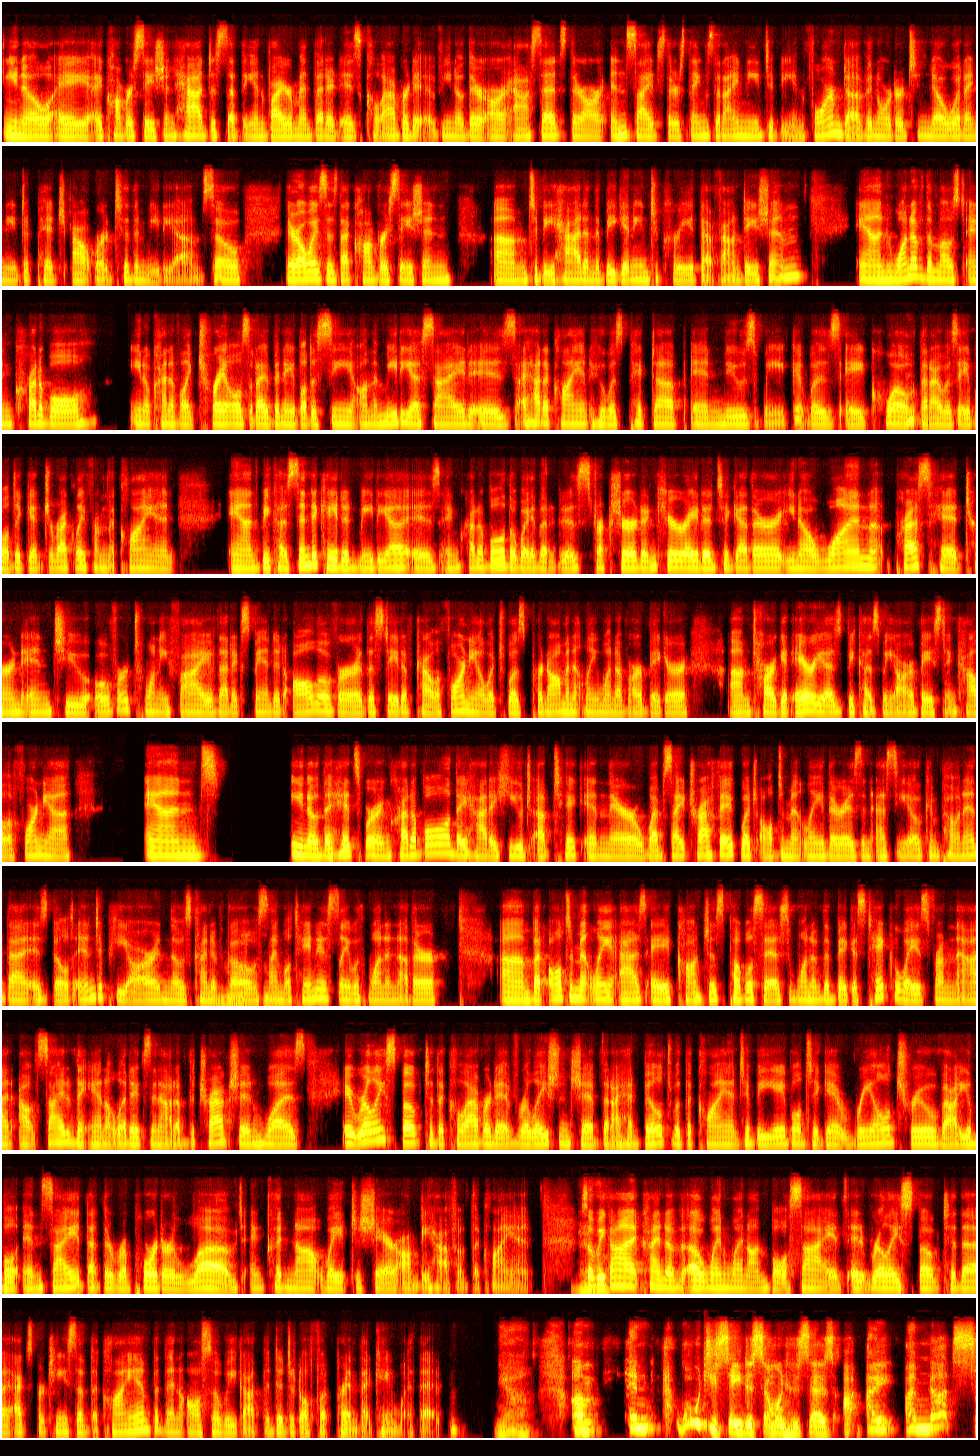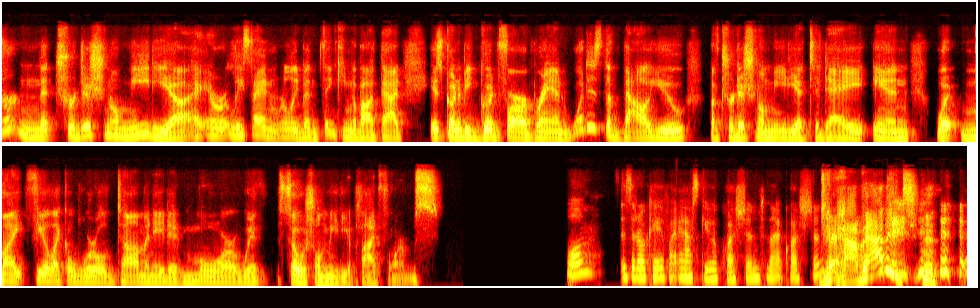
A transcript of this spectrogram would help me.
you know a, a conversation had to set the environment that it is collaborative. You know there are assets there are insights there's things that i need to be informed of in order to know what i need to pitch outward to the media. So there always is that conversation um, to be had in the beginning to create that foundation. And one of the most incredible you know, kind of like trails that I've been able to see on the media side is I had a client who was picked up in Newsweek. It was a quote mm-hmm. that I was able to get directly from the client. And because syndicated media is incredible, the way that it is structured and curated together, you know, one press hit turned into over 25 that expanded all over the state of California, which was predominantly one of our bigger um, target areas because we are based in California. And you know, the hits were incredible. They had a huge uptick in their website traffic, which ultimately there is an SEO component that is built into PR and those kind of go mm-hmm. simultaneously with one another. Um, but ultimately, as a conscious publicist, one of the biggest takeaways from that outside of the analytics and out of the traction was it really spoke to the collaborative relationship that I had built with the client to be able to get real, true, valuable insight that the reporter loved and could not wait to share on behalf of the client. Yeah. So we got kind of a win win on both sides. It really spoke to the expertise of the client, but then also we got the digital footprint that came with it. Yeah. Um, and what would you say to someone who says, I, I am not certain that traditional media, or at least I hadn't really been thinking about that, is going to be good for our brand? What is the value of traditional media today in what might feel like a world dominated more with social media platforms? Well, is it okay if I ask you a question to that question? Have at it.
